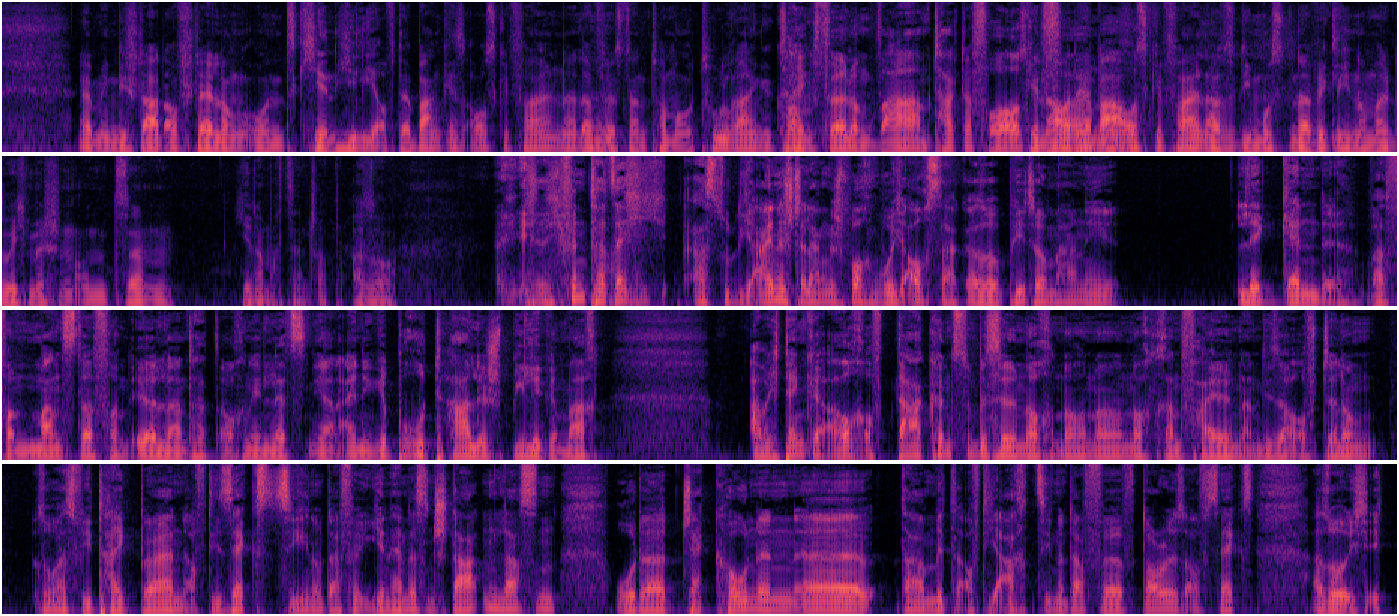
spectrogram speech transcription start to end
ähm, in die Startaufstellung und Kian Healy auf der Bank ist ausgefallen. Ne? Dafür mhm. ist dann Tom O'Toole reingekommen. Tyke Furlong war am Tag davor ausgefallen. Genau, der war also. ausgefallen. Also die mussten da wirklich nochmal durchmischen und ähm, jeder macht seinen Job. Also ich, ich finde tatsächlich, hast du die eine Stelle angesprochen, wo ich auch sage, also Peter Marnie, Legende, was von Munster von Irland hat auch in den letzten Jahren einige brutale Spiele gemacht. Aber ich denke auch, auf da könntest du ein bisschen noch, noch, noch, noch dran feilen an dieser Aufstellung. Sowas wie Tyke Byrne auf die 6 ziehen und dafür Ian Henderson starten lassen oder Jack Conan äh, da mit auf die 8 ziehen und dafür Doris auf 6. Also ich, ich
